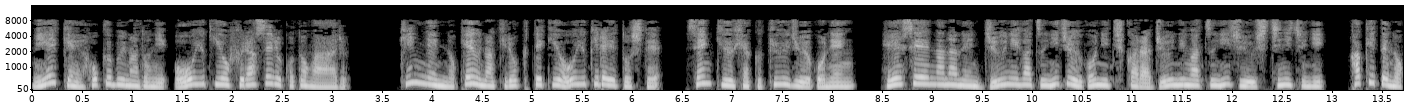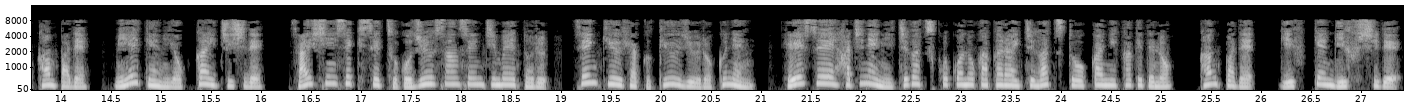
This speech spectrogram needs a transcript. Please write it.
三重県北部などに大雪を降らせることがある。近年の稀有な記録的大雪例として、1995年、平成7年12月25日から12月27日にかけての寒波で、三重県四日市市で最新積雪53センチメートル、1996年、平成8年1月9日から1月10日にかけての寒波で岐阜県岐阜市で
